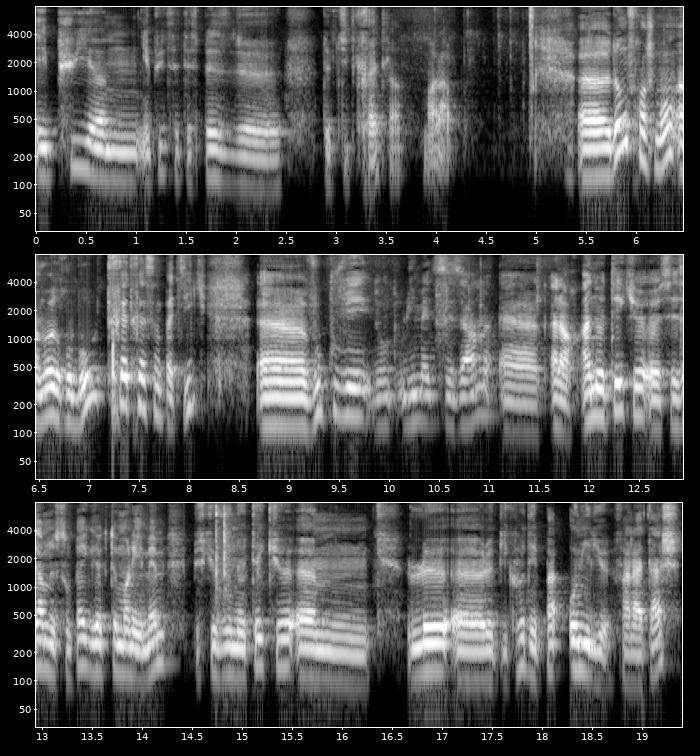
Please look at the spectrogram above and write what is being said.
Et puis et puis cette espèce de, de petite crête là. Voilà. Euh, donc franchement, un mode robot très très sympathique. Euh, vous pouvez donc lui mettre ses armes. Euh, alors, à noter que ces armes ne sont pas exactement les mêmes, puisque vous notez que le, picot n'est pas au milieu. Enfin, la tâche,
